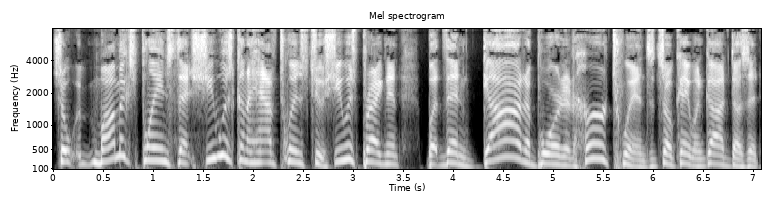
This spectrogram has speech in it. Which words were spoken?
So mom explains that she was going to have twins too. She was pregnant, but then God aborted her twins. It's okay when God does it.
